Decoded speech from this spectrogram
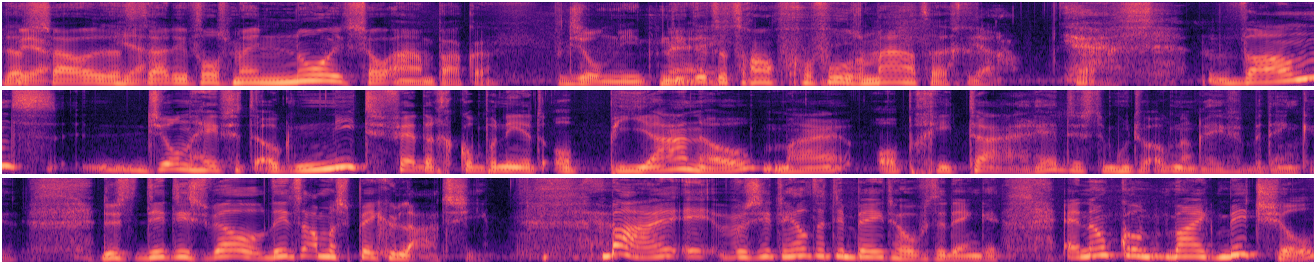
Dat, ja. zou, dat ja. zou hij volgens mij nooit zo aanpakken. John niet, nee. Die doet het gewoon gevoelsmatig. Ja. Ja. Want John heeft het ook niet verder gecomponeerd op piano, maar op gitaar. Hè? Dus dat moeten we ook nog even bedenken. Dus dit is wel, dit is allemaal speculatie. Maar eh, we zitten heel tijd in Beethoven te denken. En dan komt Mike Mitchell,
